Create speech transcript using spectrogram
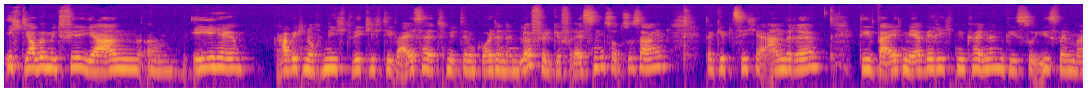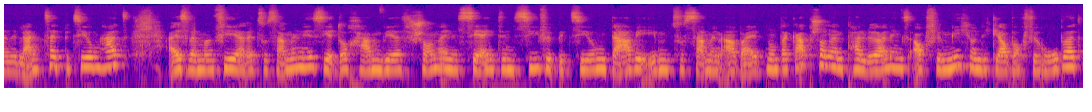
Ich glaube, mit vier Jahren ähm, Ehe habe ich noch nicht wirklich die Weisheit mit dem goldenen Löffel gefressen, sozusagen. Da gibt es sicher andere, die weit mehr berichten können, wie es so ist, wenn man eine Langzeitbeziehung hat, als wenn man vier Jahre zusammen ist. Jedoch haben wir schon eine sehr intensive Beziehung, da wir eben zusammenarbeiten. Und da gab es schon ein paar Learnings, auch für mich und ich glaube auch für Robert.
